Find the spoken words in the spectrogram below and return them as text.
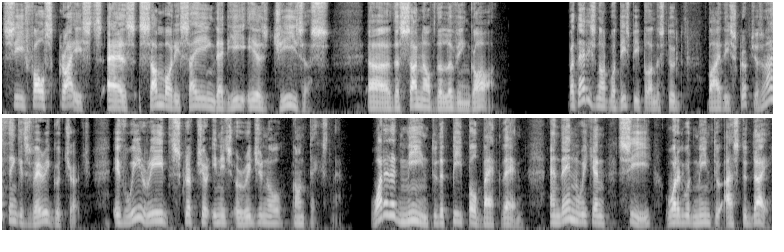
see false Christs as somebody saying that he is Jesus, uh, the Son of the living God. But that is not what these people understood by these scriptures. And I think it's very good, church, if we read scripture in its original context, man. What did it mean to the people back then? And then we can see what it would mean to us today.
